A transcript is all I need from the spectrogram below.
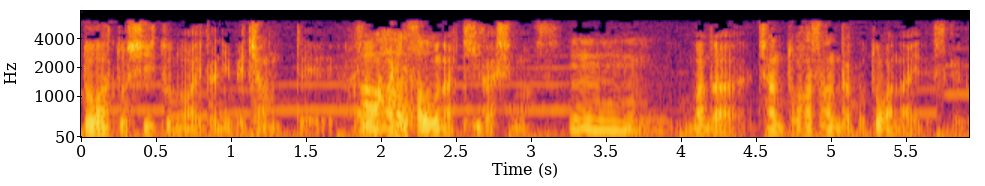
ドアとシートの間にべちゃんって挟まりそうな気がします。うん。まだちゃんと挟んだことはないですけど、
